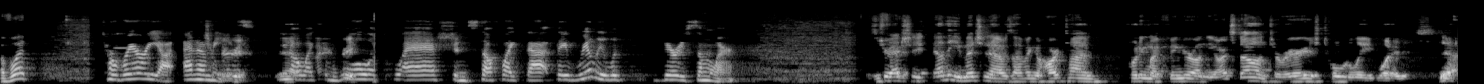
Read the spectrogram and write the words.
Of what? Terraria enemies. Terraria, You know, like I the agree. wall of flesh and stuff like that. They really look very similar. It's true. Actually, now that you mention it, I was having a hard time putting my finger on the art style, and Terraria is totally what it is. Yeah.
